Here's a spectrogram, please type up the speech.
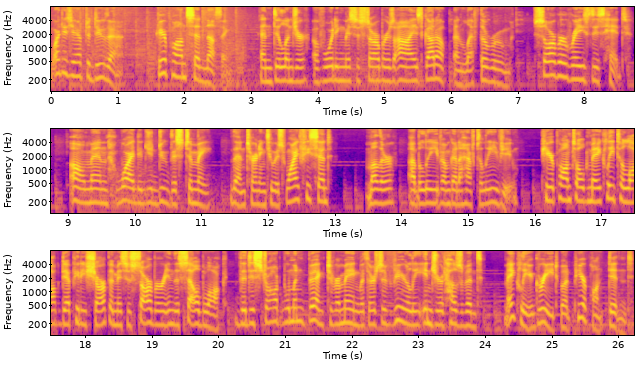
Why did you have to do that? Pierpont said nothing, and Dillinger, avoiding Mrs. Sarber's eyes, got up and left the room. Sarber raised his head. Oh man, why did you do this to me? Then turning to his wife, he said, Mother, I believe I'm gonna have to leave you. Pierpont told Makeley to lock Deputy Sharp and Mrs. Sarber in the cell block. The distraught woman begged to remain with her severely injured husband. Makeley agreed, but Pierpont didn't.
